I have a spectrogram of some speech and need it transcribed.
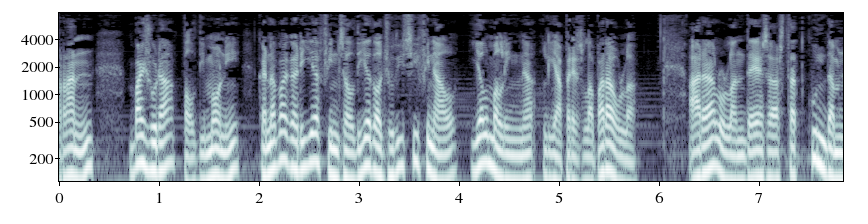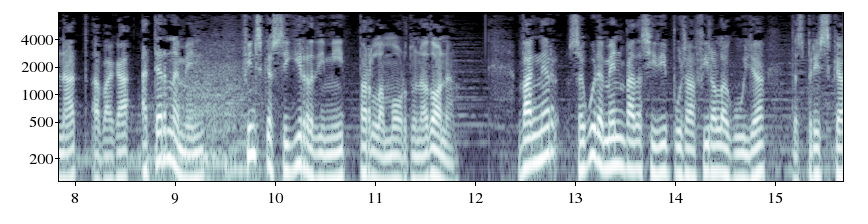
errant, va jurar pel dimoni que navegaria fins al dia del judici final i el maligne li ha pres la paraula. Ara l'holandès ha estat condemnat a vagar eternament fins que sigui redimit per l'amor d'una dona. Wagner segurament va decidir posar fil a l'agulla després que,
